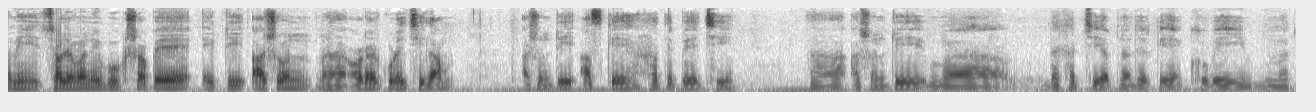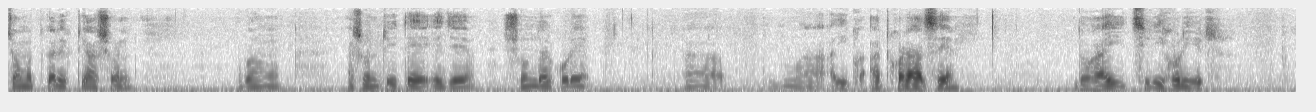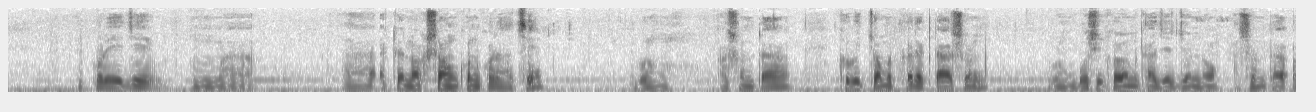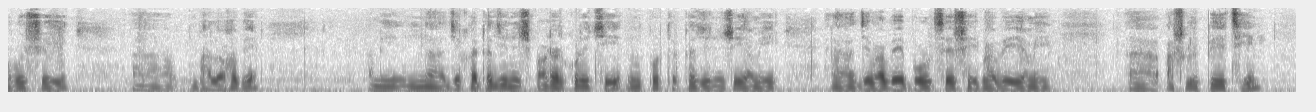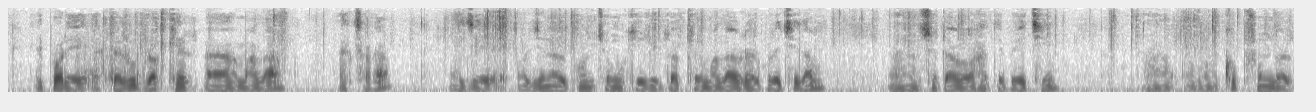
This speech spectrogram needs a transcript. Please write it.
আমি সালেমানি বুক শপে একটি আসন অর্ডার করেছিলাম। আসনটি আজকে হাতে পেয়েছি। আসনটি দেখাচ্ছি আপনাদেরকে। খুবই চমৎকার একটি আসন এবং আসনটিতে এই যে সুন্দর করে আর্ট করা আছে, দোহাই শ্রীহরির। এরপরে এই যে একটা নকশা অঙ্কন করা আছে এবং আসনটা খুবই চমৎকার একটা আসন এবং বশীকরণ কাজের জন্য আসনটা অবশ্যই ভালো হবে। আমি যে কয়টা জিনিস অর্ডার করেছি, প্রত্যেকটা জিনিসই আমি যেভাবে বলছে সেইভাবেই আমি আসলে পেয়েছি। এরপরে একটা রুদ্রক্ষের মালা এছাড়া এই যে অরিজিনাল পঞ্চমুখী রুদ্রাক্ষের মালা অর্ডার করেছিলাম সেটাও হাতে পেয়েছি এবং খুব সুন্দর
